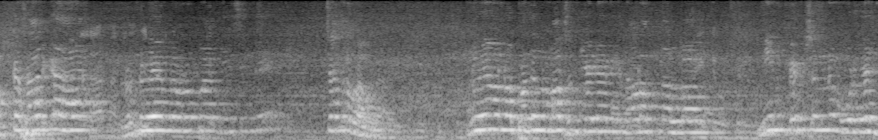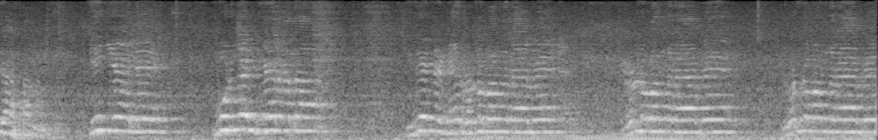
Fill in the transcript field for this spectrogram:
ఒక్కసారిగా రెండు వేల రూపాయలు తీసింది చంద్రబాబు గారు నువ్వేమన్నా ప్రజలను మోసం చేయడానికి నవరత్నాల్లో? నేను పెన్షన్ మూడు వేలు చేస్తాను. ఏం చేయాలి? మూడు వేలు చేయాలి కదా. ఇదేంటండి రెండు వందల యాభై రెండు వందల యాభై రెండు వందల యాభై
